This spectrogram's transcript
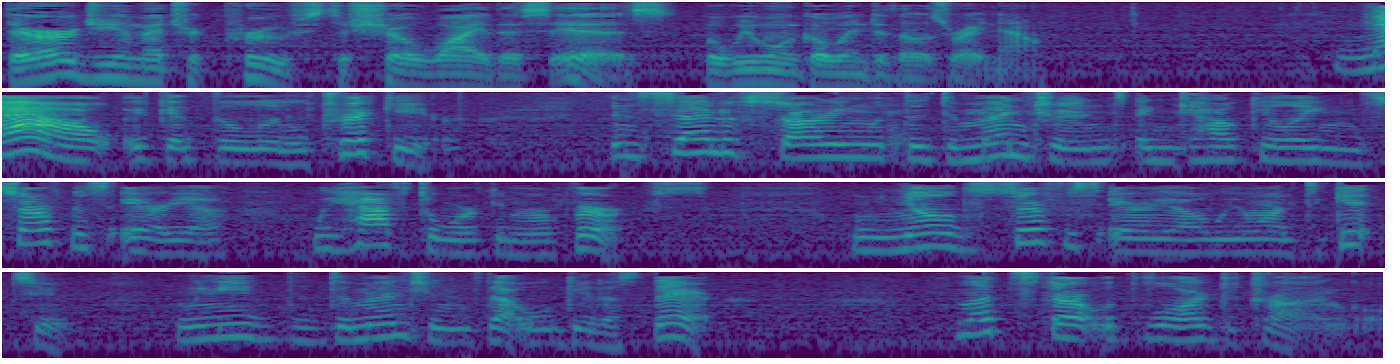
There are geometric proofs to show why this is, but we won't go into those right now. Now it gets a little trickier. Instead of starting with the dimensions and calculating the surface area, we have to work in reverse. We know the surface area we want to get to. We need the dimensions that will get us there. Let's start with the larger triangle.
